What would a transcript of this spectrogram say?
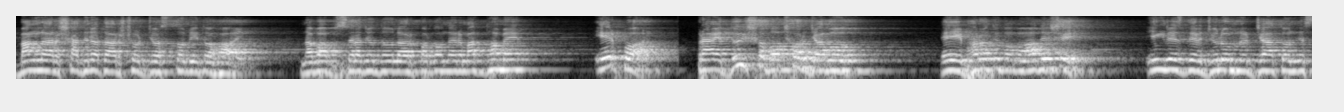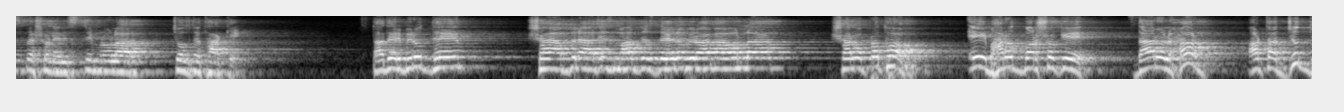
বাংলার স্বাধীনতার সূর্য স্তমিত হয়। নবাব সিরাজউদ্দৌলার পতনের মাধ্যমে এরপর প্রায় দুইশো বছর যাবৎ এই ভারতীয় মহাদেশে ইংরেজদের জুলুম, নির্যাতন, নিষ্পেষণের স্টিম রোলার চলতে থাকে। তাদের বিরুদ্ধে শাহ আব্দুল আজিজ মহাদ্দেস দেহলবী রহমাউল্লাহ সর্বপ্রথম এই ভারতবর্ষকে দারুল হর অর্থাৎ যুদ্ধ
